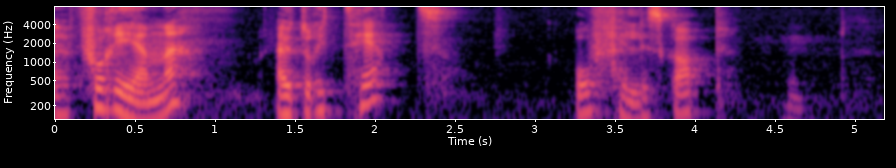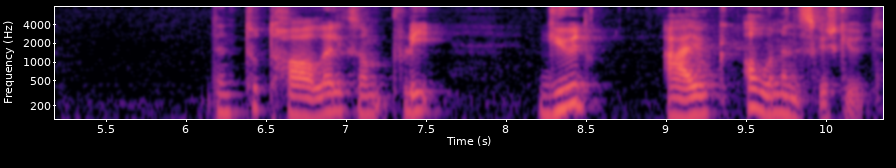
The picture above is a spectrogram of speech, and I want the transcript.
eh, forene autoritet og fellesskap. Den totale liksom Fordi Gud er jo ikke alle menneskers gud.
